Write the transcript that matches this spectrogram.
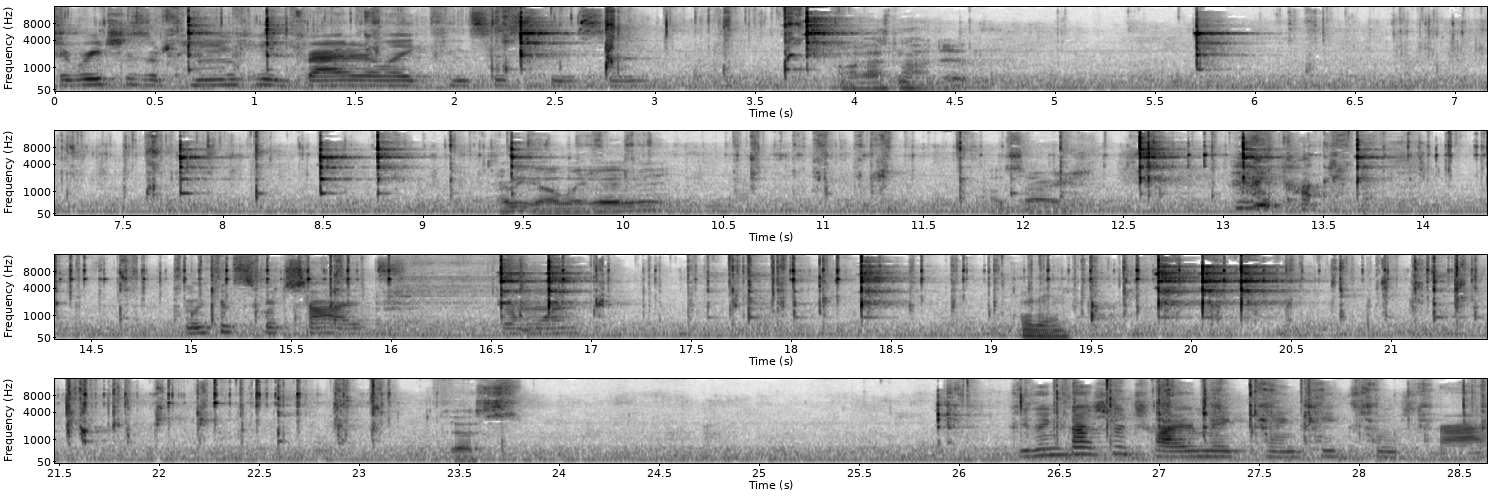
It reaches a pancake batter like consistency. Oh, that's not it. There we go. Wait, wait, wait. Oh, sorry. Oh my god. We can switch sides. Don't want. Hold on. Yes. Do you think I should try and make pancakes from scratch?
